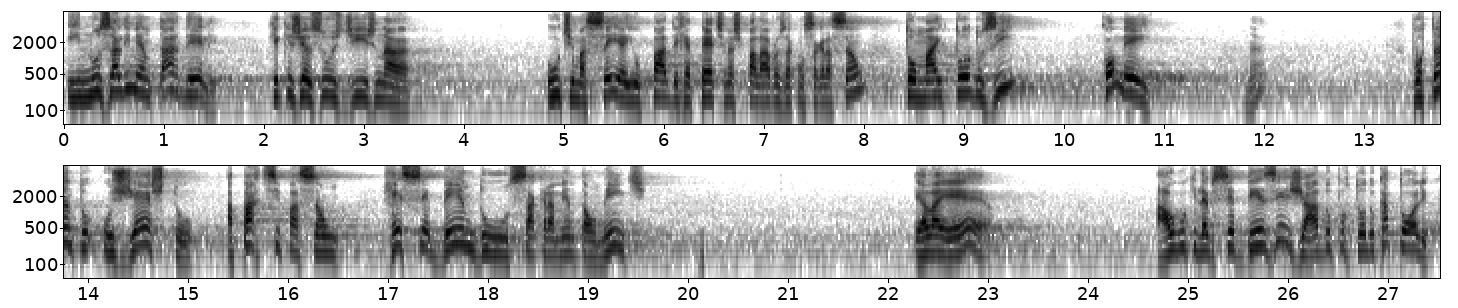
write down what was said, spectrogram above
e nos alimentar dele. O que, que Jesus diz na última ceia e o padre repete nas palavras da consagração: tomai todos e comei. Né? Portanto, o gesto, a participação recebendo-o sacramentalmente, ela é algo que deve ser desejado por todo católico.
